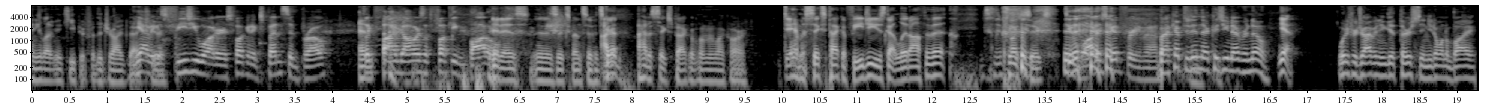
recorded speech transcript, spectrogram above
and he let me keep it for the drive back. yeah, too. because Fiji water is fucking expensive, bro. It's And- like five dollars a fucking bottle. It is. It is expensive. It's I, got, good. I had a six pack of them in my car. Damn, a six pack of Fiji. You just got lit off of it. Fucking- Six. Dude, water's good for you, man. But I kept it in there because you never know. Yeah. What if you're driving and you get thirsty and you don't want to buy?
